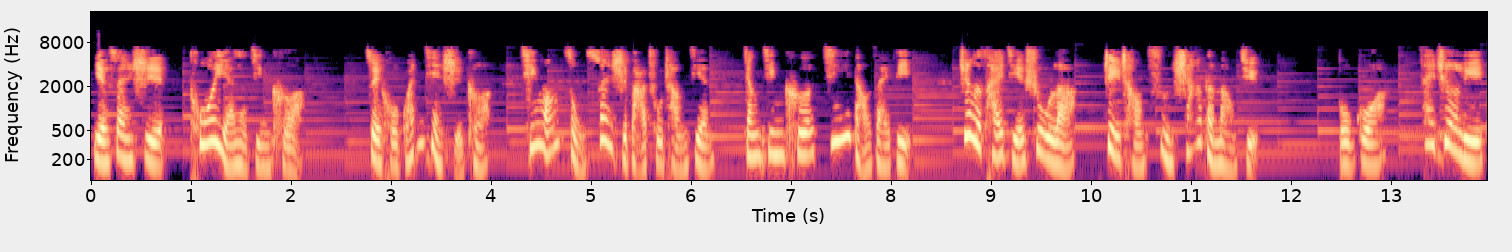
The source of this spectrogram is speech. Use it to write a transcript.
也算是拖延了荆轲。最后关键时刻。秦王总算是拔出长剑，将荆轲击倒在地，这才结束了这场刺杀的闹剧。不过，在这里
